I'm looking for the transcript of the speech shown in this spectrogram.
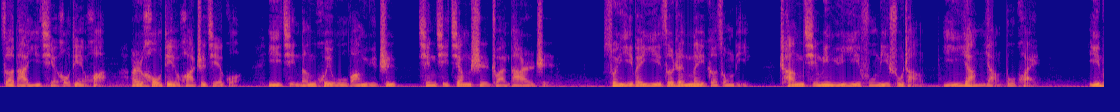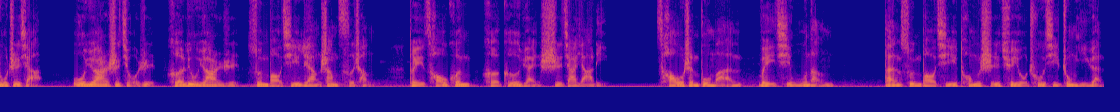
则答以且后电话，而后电话之结果，亦仅能会晤王与之，请其将事转达而止。孙以为一责任内阁总理，常请命于一府秘书长，一样样不快，一怒之下。五月二十九日和六月二日，孙宝琦两上辞呈，对曹锟和葛远施加压力。曹甚不满，谓其无能。但孙宝琦同时却又出席众议院，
